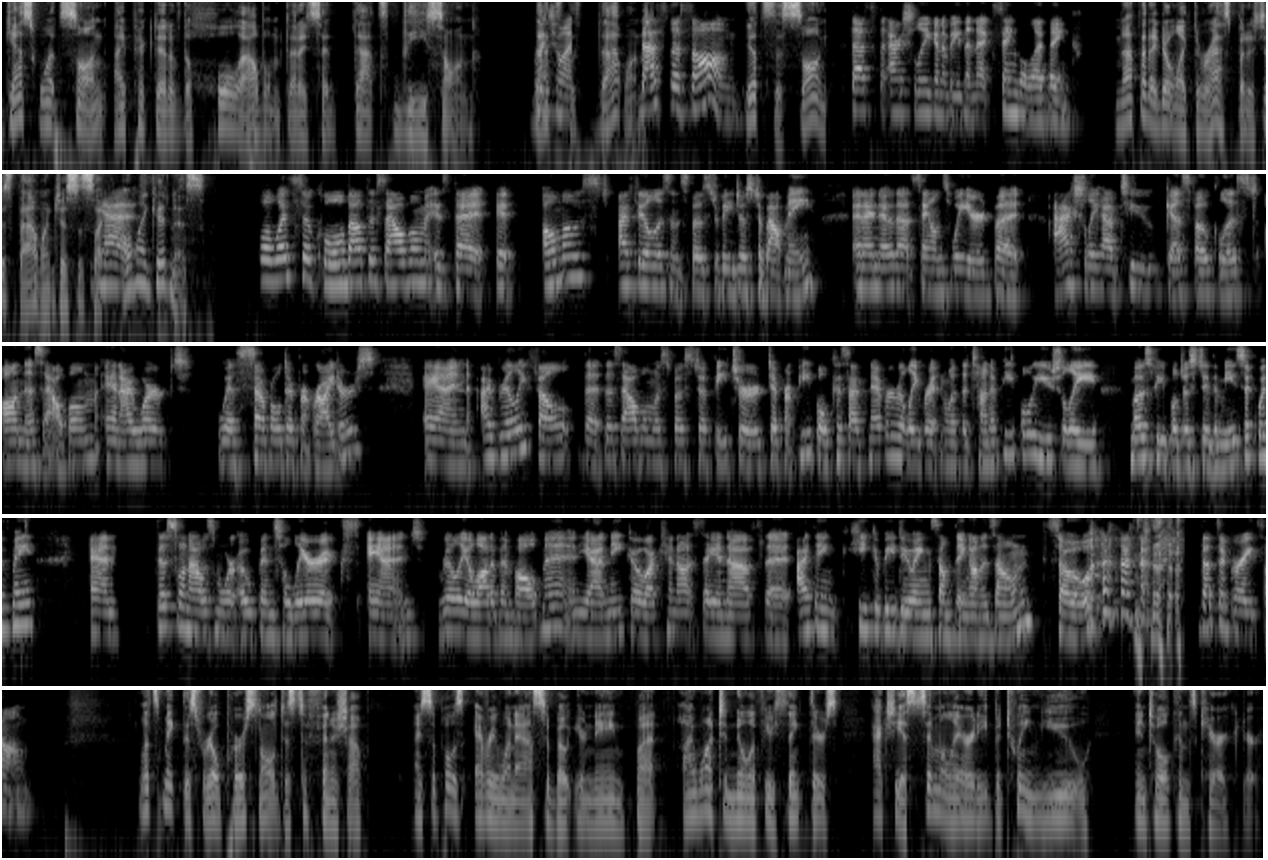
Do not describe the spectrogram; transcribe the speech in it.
Guess what song I picked out of the whole album that I said that's the song? That's Which one? The, that one. That's the song. It's the song. That's the, actually going to be the next single, I think. Not that I don't like the rest, but it's just that one. Just it's like, oh Yes. oh my goodness. Well, what's so cool about this album is that it almost, I feel, isn't supposed to be just about me. And I know that sounds weird, but I actually have two guest vocalists on this album, and I worked with several different writers. And I really felt that this album was supposed to feature different people because I've never really written with a ton of people. Usually, most people just do the music with me. And this one, I was more open to lyrics and really a lot of involvement. And yeah, Nico, I cannot say enough that I think he could be doing something on his own. So that's a great song. Let's make this real personal just to finish up. I suppose everyone asks about your name, but I want to know if you think there's actually a similarity between you and Tolkien's character.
